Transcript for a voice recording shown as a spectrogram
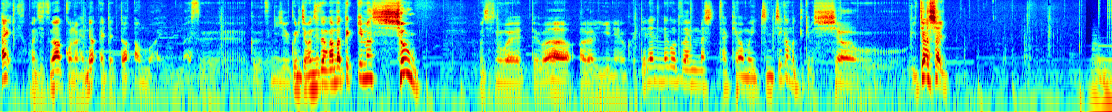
はい、本日はこの辺で終わりたいと思います。9月29日本日も頑張っていきましょう本日のお相手は、あら家にの声てれんでございました。今日も一日頑張っていきましょう。いってらっしゃい Thank you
